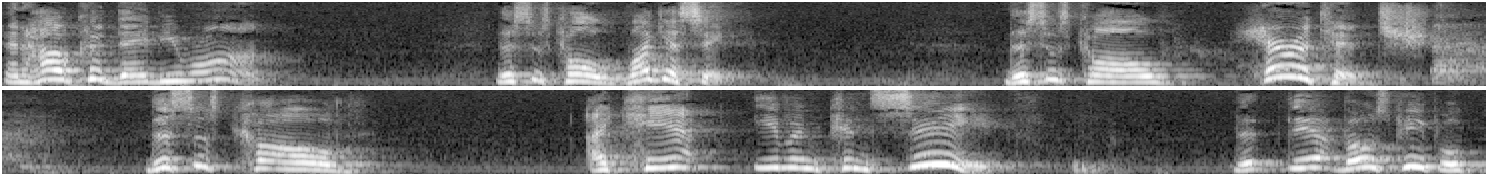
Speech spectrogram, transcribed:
And how could they be wrong? This is called legacy. This is called heritage. This is called, I can't even conceive that those people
